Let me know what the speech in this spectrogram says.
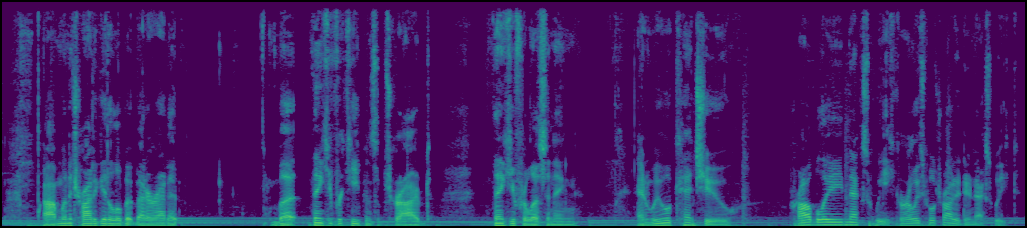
I'm to try to get a little bit better at it. But thank you for keeping subscribed. Thank you for listening. And we will catch you probably next week, or at least we'll try to do next week.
